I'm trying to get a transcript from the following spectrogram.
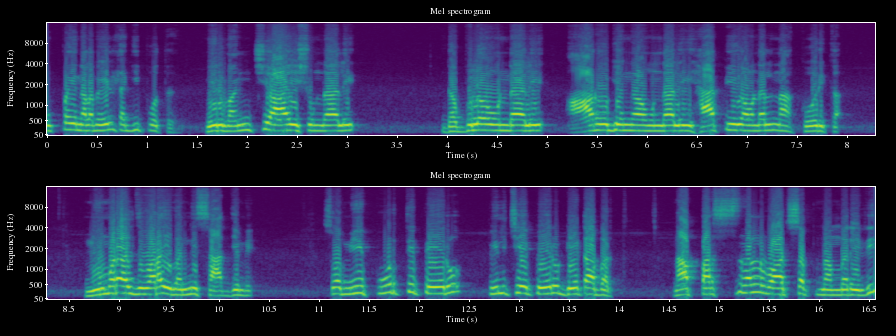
ముప్పై నలభై ఏళ్ళు తగ్గిపోతుంది. మీరు మంచి ఆయుష్ ఉండాలి డబ్బులో ఉండాలి ఆరోగ్యంగా ఉండాలి హ్యాపీగా ఉండాలి నా కోరిక. న్యూమరాల్ ద్వారా ఇవన్నీ సాధ్యమే. సో మీ పూర్తి పేరు పిలిచే పేరు డేట్ ఆఫ్ బర్త్ నా పర్సనల్ వాట్సాప్ నంబర్ ఇది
